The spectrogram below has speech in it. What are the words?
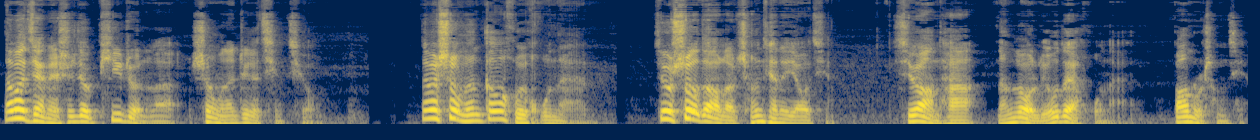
那么蒋介石就批准了盛文的这个请求。那么盛文刚回湖南，就受到了程潜的邀请，希望他能够留在湖南帮助程潜。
